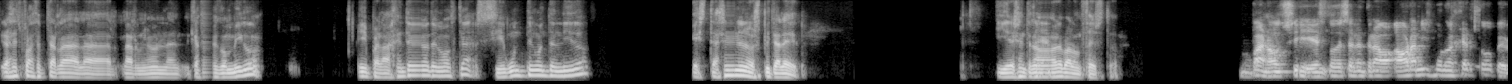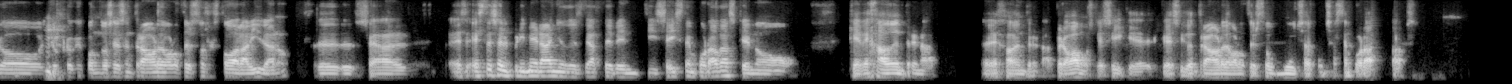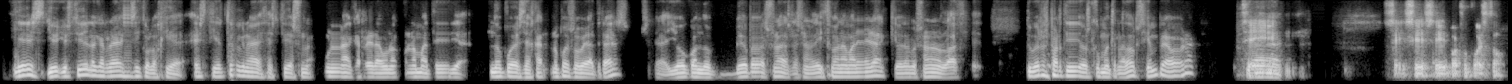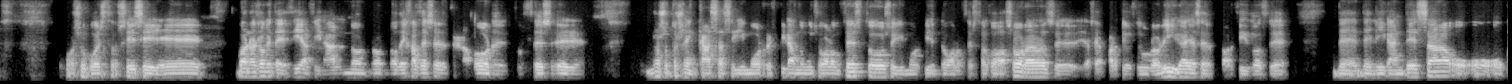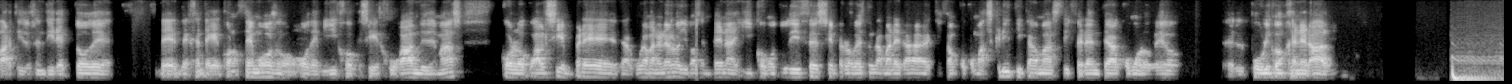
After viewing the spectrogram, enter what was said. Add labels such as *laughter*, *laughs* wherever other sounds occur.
Gracias por aceptar la, la, la reunión, el café conmigo. Y para la gente que no te conozca, según tengo entendido, estás en el Hospitalet y eres entrenador de baloncesto. Bueno, sí, esto de ser entrenador, ahora mismo no ejerzo, pero yo creo que cuando seas entrenador de baloncesto es toda la vida, ¿no? Eh, o sea, es, este es el primer año desde hace 26 temporadas que no que he dejado de entrenar. He dejado de entrenar, pero vamos, que sí, que, que he sido entrenador de baloncesto muchas, muchas temporadas. Yo, yo estudio la carrera de psicología. Es cierto que una vez estudias una, una carrera, una, una, materia, no puedes dejar, no puedes volver atrás. O sea, yo cuando veo personas las analizo de una manera que otra persona no lo hace. ¿Tú ves los partidos como entrenador siempre ahora? Sí, sí, sí, sí, por supuesto. Por supuesto, sí, sí. Eh, bueno, es lo que te decía, al final no, no, no dejas de ser entrenador. Entonces, eh, nosotros en casa seguimos respirando mucho baloncesto, seguimos viendo baloncesto a todas horas, eh, ya sea partidos de Euroliga, ya sea partidos de, Liga Andesa o, partidos en directo de, gente que conocemos o, de mi hijo que sigue jugando y demás, con lo cual siempre de alguna manera lo llevas en pena y como tú dices, siempre lo ves de una manera quizá un poco más crítica, más diferente a como lo veo el público en general.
